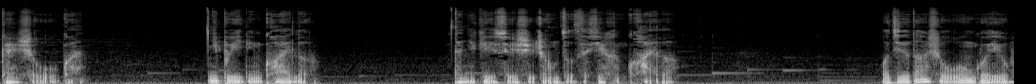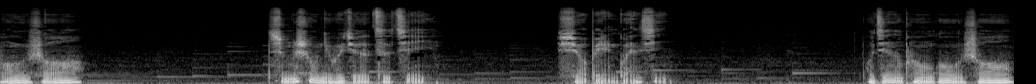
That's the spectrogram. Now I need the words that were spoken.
感受无关。你不一定快乐，但你可以随时装作自己很快乐。我记得当时我问过一个朋友说：“什么时候你会觉得自己需要被人关心？”我记得朋友跟我说：“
